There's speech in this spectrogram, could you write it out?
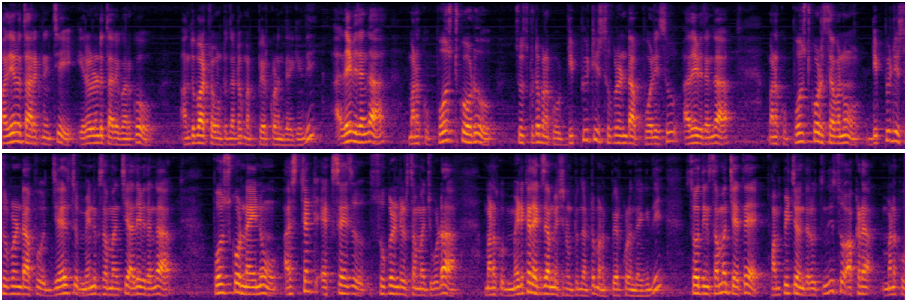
పదిహేనో తారీఖు నుంచి ఇరవై రెండో తారీఖు వరకు అందుబాటులో ఉంటుందంటూ మనకు పేర్కొనడం జరిగింది. అదేవిధంగా మనకు పోస్ట్ కోడ్ చూసుకుంటే మనకు డిప్యూటీ సూపరింటెండెంట్ ఆఫ్ పోలీసు అదేవిధంగా మనకు post code seven deputy superintendent of jails మెన్కు సంబంధించి అదేవిధంగా post code nine assistant excise సూపరింటెండెంట్కి సంబంధించి కూడా మనకు మెడికల్ ఎగ్జామినేషన్ ఉంటుందంటూ మనకు పేర్కొనడం జరిగింది. సో దీనికి సంబంధించి అయితే పంపించడం జరుగుతుంది. సో అక్కడ మనకు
